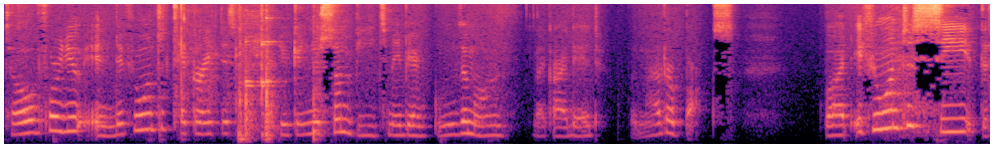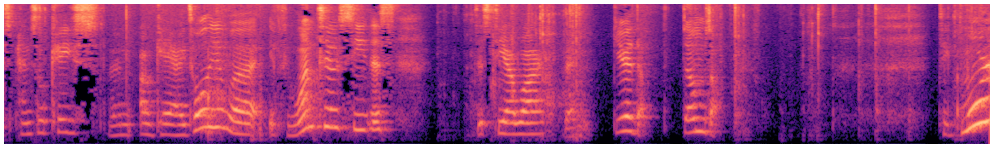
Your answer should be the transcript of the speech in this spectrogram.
tell for you, and if you want to decorate this, you can use some beads. Maybe I glue them on like I did with my other box. But if you want to see this pencil case, then okay, I told you, but if you want to see this, this DIY, then give it a thumbs up. Take more.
